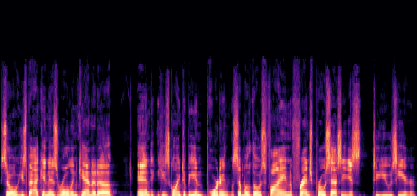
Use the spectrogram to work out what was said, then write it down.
So he's back in his role in Canada. And he's going to be importing some of those fine French processes to use here.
